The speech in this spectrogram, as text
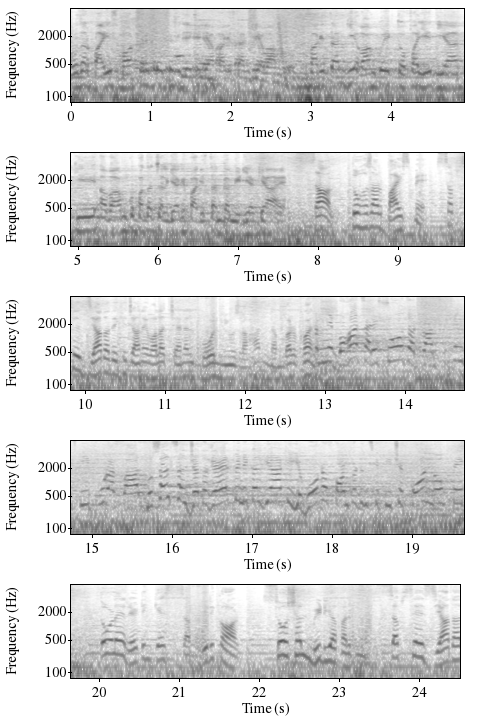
2022 बहत्तर करोड़ से भी देखे गया पाकिस्तान की आवाम को। पाकिस्तान की आवाम को एक तोहफा ये दिया कि आवाम को पता चल गया कि पाकिस्तान का मीडिया क्या है। साल 2022 में सबसे ज़्यादा देखे जाने वाला चैनल बोल न्यूज़ रहा नंबर वन। हमने बहुत सारे शोज़ और ट्रांसमिशन की पूरा साल मुसलसल जदोजहद में निकल गया कि ये वोट ऑफ़ कॉन्फिडेंस के पीछे कौन लोग थे। तोड़े रेटिंग के सभी रिकॉर्ड सोशल मीडिया पर भी सबसे ज़्यादा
